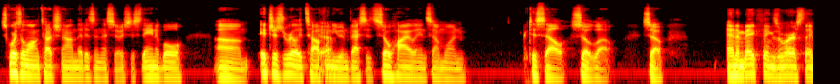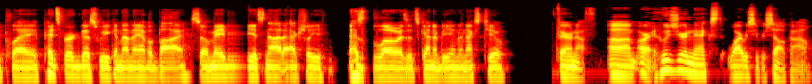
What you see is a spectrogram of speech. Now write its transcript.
scores a long touchdown that isn't necessarily sustainable. Um, it's just really tough yeah. when you invested so highly in someone to sell so low. So, and to make things worse, they play Pittsburgh this week and then they have a bye. So maybe it's not actually as low as it's going to be in the next two. Fair enough. Um, all right. Who's your next wide receiver sell, Kyle?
